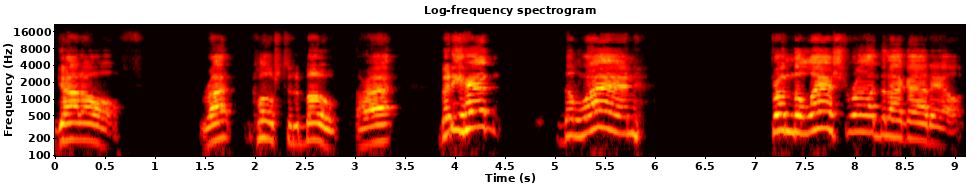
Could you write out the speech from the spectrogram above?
got off right close to the boat. All right. But he had the line from the last rod that I got out,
